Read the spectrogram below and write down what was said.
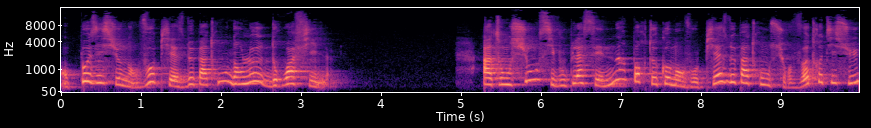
en positionnant vos pièces de patron dans le droit fil. Attention, si vous placez n'importe comment vos pièces de patron sur votre tissu,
